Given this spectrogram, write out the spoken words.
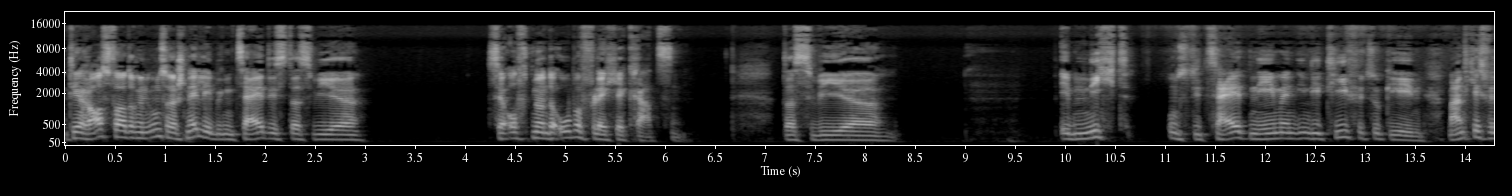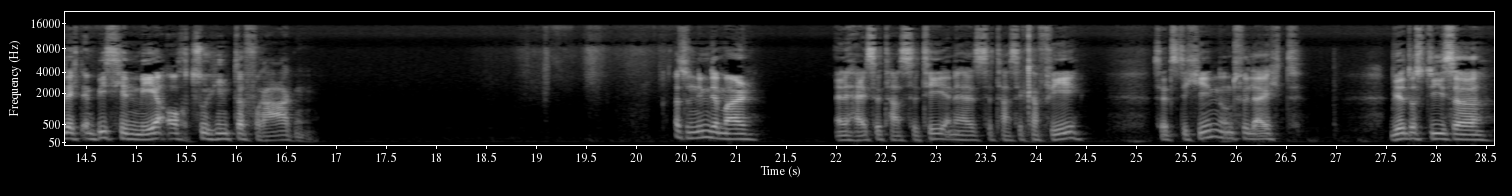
die Herausforderung in unserer schnelllebigen Zeit ist, dass wir sehr oft nur an der Oberfläche kratzen. Dass wir eben nicht uns die Zeit nehmen, in die Tiefe zu gehen, manches vielleicht ein bisschen mehr auch zu hinterfragen. Also nimm dir mal eine heiße Tasse Tee, eine heiße Tasse Kaffee setz dich hin und vielleicht wird aus dieser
